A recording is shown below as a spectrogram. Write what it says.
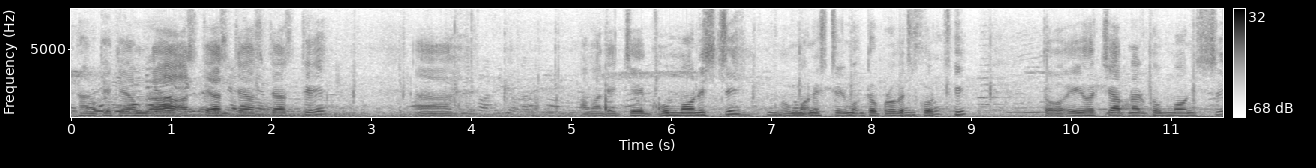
এখান থেকে আমরা আস্তে আস্তে আস্তে আস্তে আমাদের যে ঘুম মনেস্ট্রি ঘুম মনেস্ট্রির মধ্যে প্রবেশ করছি। তো এই হচ্ছে আপনার ঘুম মনেস্ট্রি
